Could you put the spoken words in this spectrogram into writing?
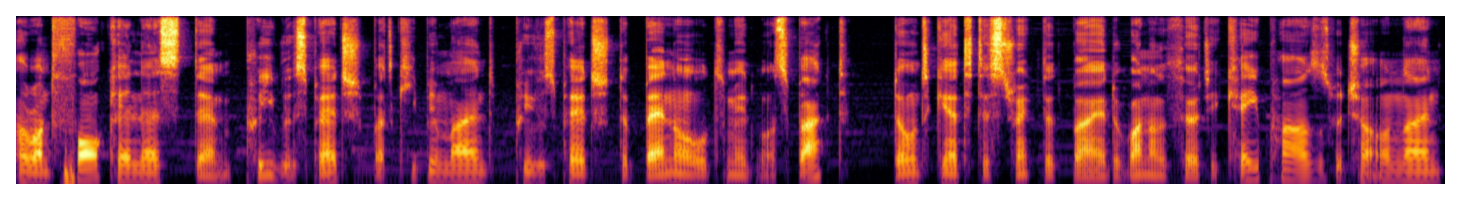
around 4k less than previous patch, but keep in mind, previous patch the banner ultimate was bugged. Don't get distracted by the 130k passes which are online.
